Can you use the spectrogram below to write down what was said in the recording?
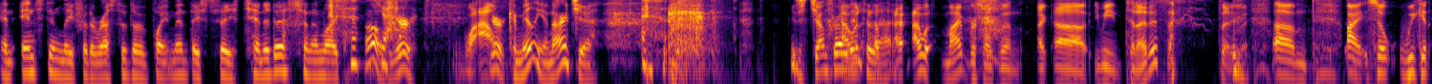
And instantly for the rest of the appointment, they say tinnitus. And I'm like, Oh, Yeah. you're wow. you're a chameleon, aren't you? you just jumped right I would, into that. I, I would, my response would been like, uh, you mean tinnitus? but anyway, um, all right. So we could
